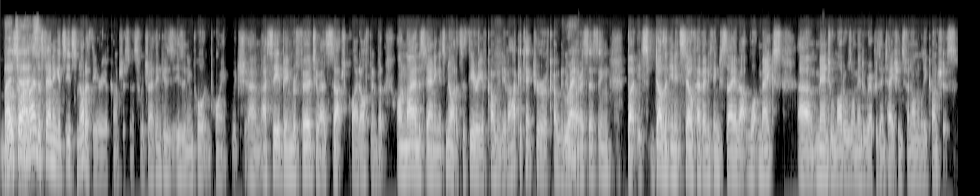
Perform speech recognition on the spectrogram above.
but well, so uh, my understanding, it's it's not a theory of consciousness, which I think is is an important point. Which um, I see it being referred to as such quite often, but on my understanding, it's not. It's a theory of cognitive architecture or of cognitive right. processing, but it doesn't in itself have anything to say about what makes uh, mental models or mental representations phenomenally conscious.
